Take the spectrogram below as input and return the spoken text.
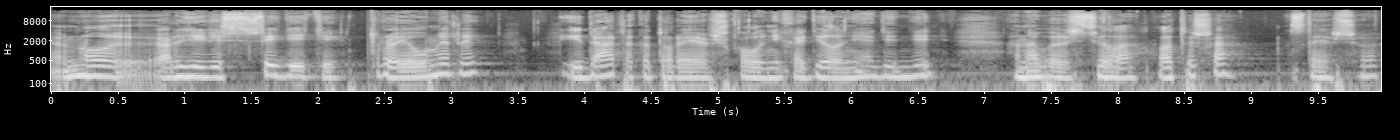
Ну, родились все дети, трое умерли. И дата, которая в школу не ходила ни один день, она вырастила латыша настоящего.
